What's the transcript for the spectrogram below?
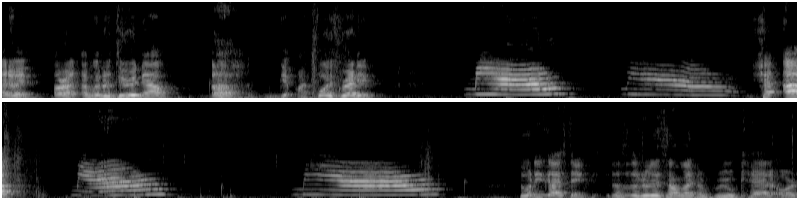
Anyway, all right, I'm gonna do it now. Ugh, get my voice ready. Meow, meow. Shut up. Meow, meow. So what do you guys think? Does it really sound like a real cat, or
